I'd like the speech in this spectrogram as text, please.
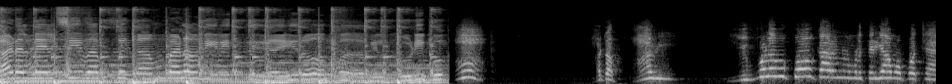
கடல் மேல் சிவப்பு கம்பளம் விரித்து ஐரோப்பாவில் குடிபு அட பாவி இவ்வளவு கோவக்காரன் நம்மளுக்கு தெரியாம போச்சே.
